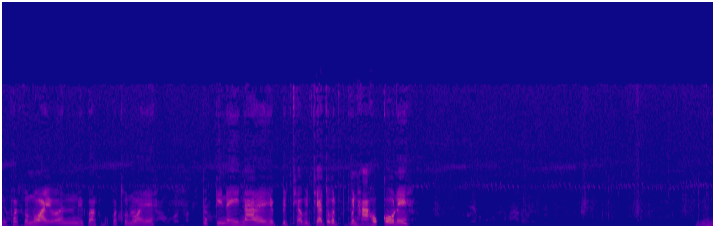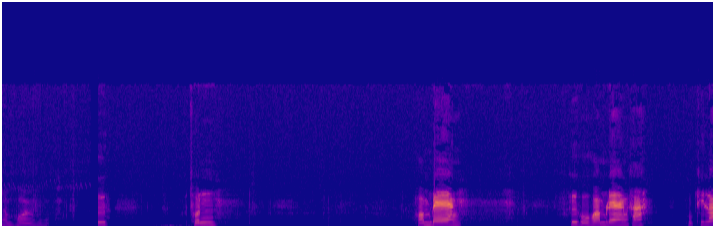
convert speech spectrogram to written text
ปลูกผักถั่วหน่วยมันมีความกับปลูกผักถั่วหน่วยเลยปลูกดีในหน้าเลยให้เป็นแถวเป็นแถวตัวกันเป็นหาฮกโกเนี่ยเดือนน้ำหวงคือชนหอมแดง คือหัวหอมแดงนะคะปลูกที่ไร่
